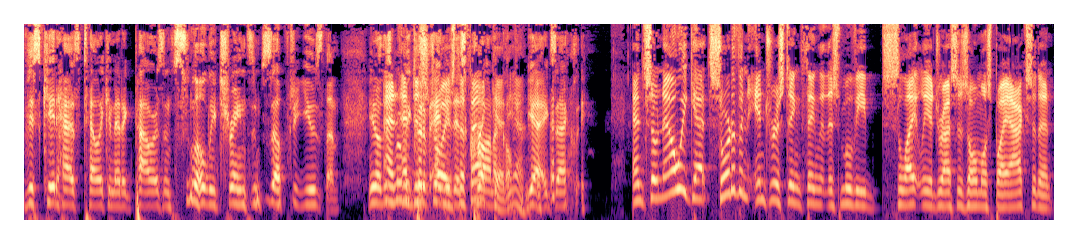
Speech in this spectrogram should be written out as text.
this kid has telekinetic powers and slowly trains himself to use them. You know, this And- movie and could have ended as fat kid, Chronicle. yeah. exactly. And so now we get sort of an interesting thing that this movie slightly addresses almost by accident,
